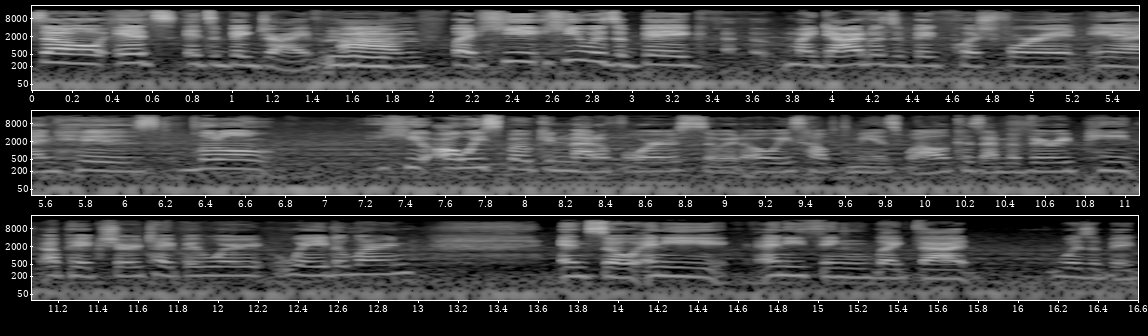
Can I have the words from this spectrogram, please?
so it's it's a big drive Mm-hmm. um but he he was a big my dad was a big push for it and his little he always spoke in metaphors so it always helped me as well because i'm a very paint a picture type of way, way to learn and so any anything like that was a big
